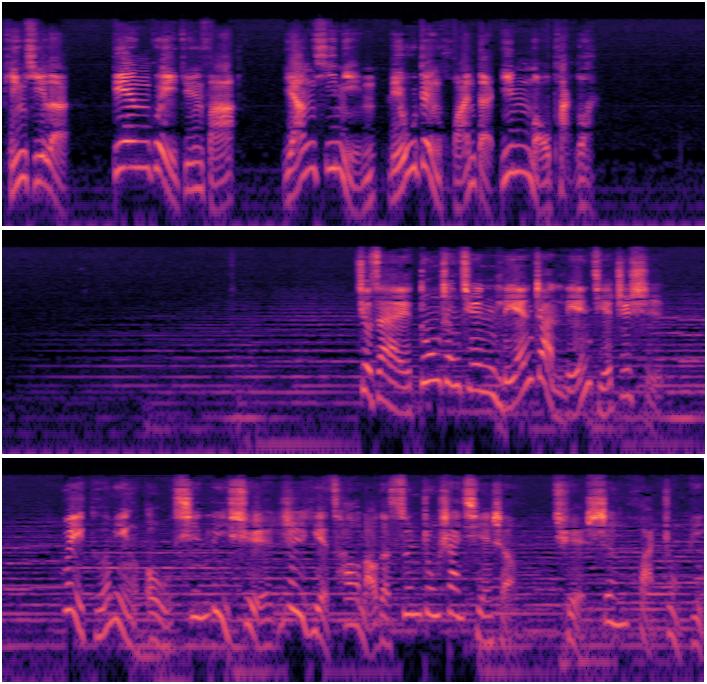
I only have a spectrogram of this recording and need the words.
平息了滇桂军阀。杨希敏、刘振环的阴谋叛乱，就在东征军连战连捷之时，为革命呕心沥血、日夜操劳的孙中山先生却身患重病，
